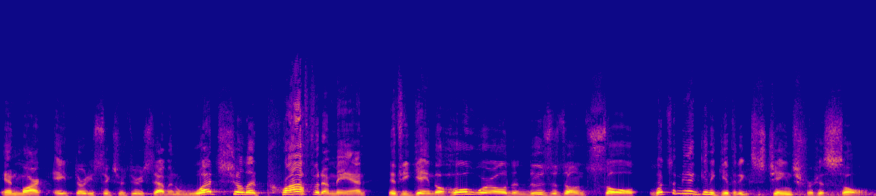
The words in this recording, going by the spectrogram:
in Mark 8 36 or 37 What shall it profit a man if he gain the whole world and lose his own soul? What's a man going to give in exchange for his soul?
